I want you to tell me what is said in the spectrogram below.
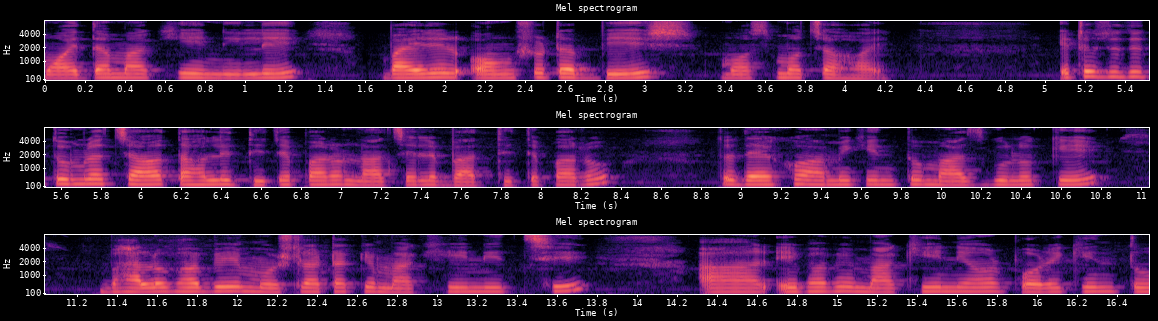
ময়দা মাখিয়ে নিলে বাইরের অংশটা বেশ মচমচা হয়। এটা যদি তোমরা চাও তাহলে দিতে পারো, না চাইলে বাদ দিতে পারো। তো দেখো, আমি কিন্তু মাছগুলোকে ভালোভাবে মশলাটাকে মাখিয়ে নিচ্ছি। আর এভাবে মাখিয়ে নেওয়ার পরে কিন্তু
